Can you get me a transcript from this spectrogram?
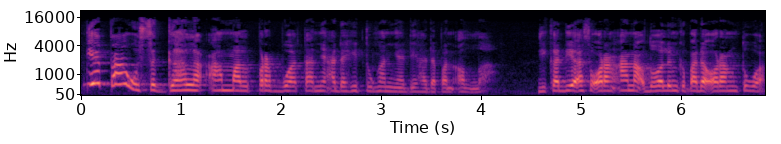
Dia tahu segala amal perbuatannya ada hitungannya di hadapan Allah. Jika dia seorang anak dolim kepada orang tua,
